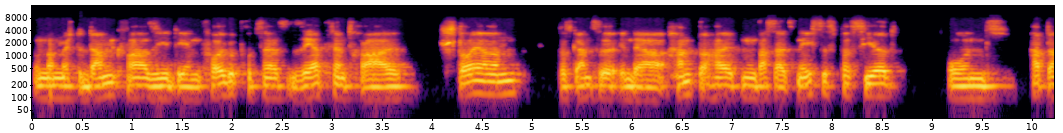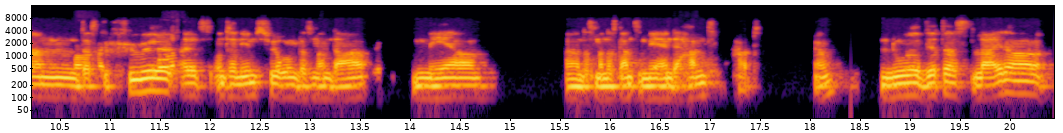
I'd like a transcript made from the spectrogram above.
Und man möchte dann quasi den Folgeprozess sehr zentral steuern, das Ganze in der Hand behalten, was als nächstes passiert und hat dann das Gefühl als Unternehmensführung, dass man da mehr, äh, dass man das Ganze mehr in der Hand hat. Ja? Nur wird das leider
